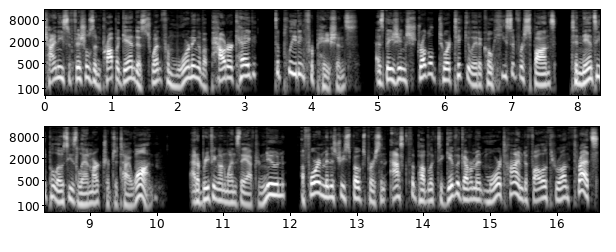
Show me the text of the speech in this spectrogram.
Chinese officials and propagandists went from warning of a powder keg to pleading for patience as Beijing struggled to articulate a cohesive response to Nancy Pelosi's landmark trip to Taiwan. At a briefing on Wednesday afternoon, a foreign ministry spokesperson asked the public to give the government more time to follow through on threats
